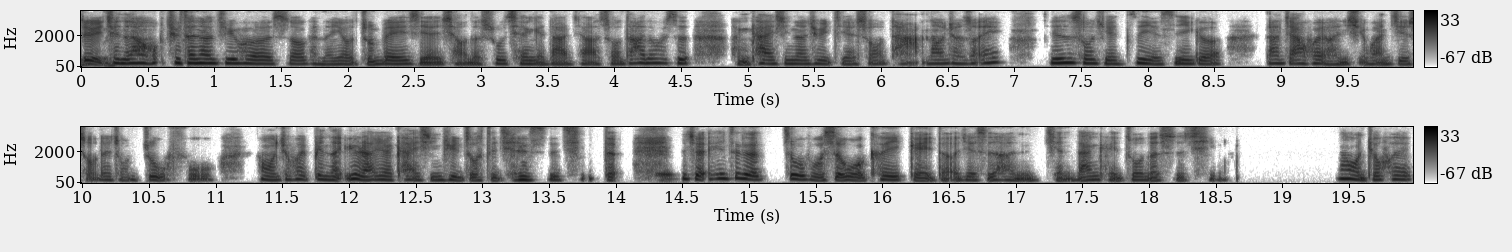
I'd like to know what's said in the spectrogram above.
对，现在去参加聚会的时候，可能有准备一些小的书签给大家的时候，大家都是很开心的去接受它，然后就说：“哎，其实手写字也是一个大家会很喜欢接受的一种祝福。”那我就会变得越来越开心去做这件事情的，就觉得：“哎，这个祝福是我可以给的，而且是很简单可以做的事情。”那我就会，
